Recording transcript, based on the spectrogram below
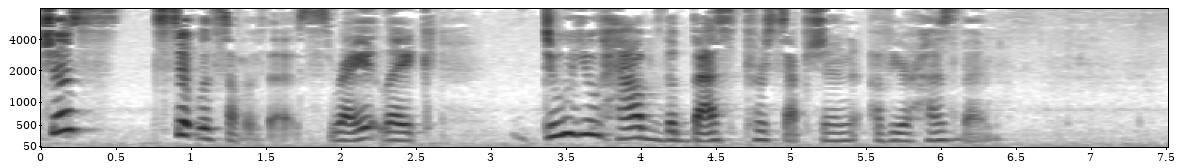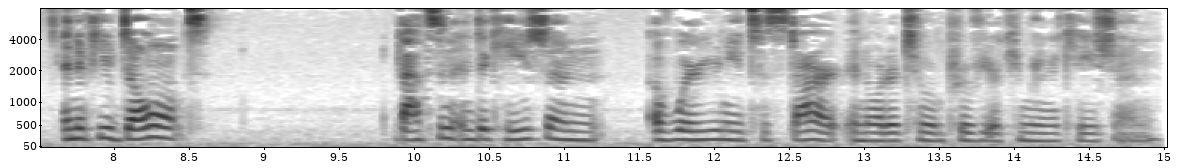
just sit with some of this, right? Like, do you have the best perception of your husband? And if you don't, that's an indication of where you need to start in order to improve your communication.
